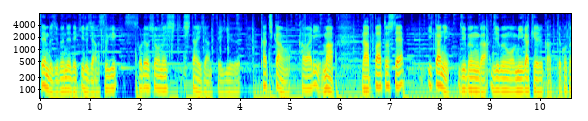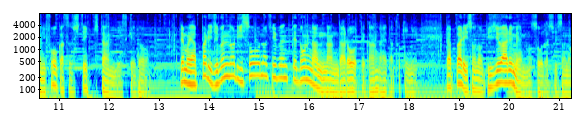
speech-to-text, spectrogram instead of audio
全部自分でできるじゃんそれを証明したいじゃんっていう価値観は変わりまあラッパーとしていかに自分が自分を磨けるかってことにフォーカスしてきたんですけどでもやっぱり自分の理想の自分ってどんなんなんだろうって考えた時にやっぱりそのビジュアル面もそうだしその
